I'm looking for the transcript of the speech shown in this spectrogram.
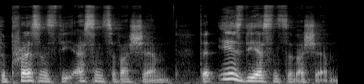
the presence, the essence of Hashem. That is the essence of Hashem.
